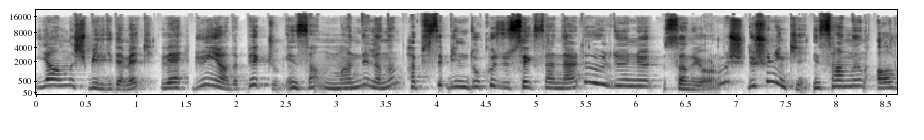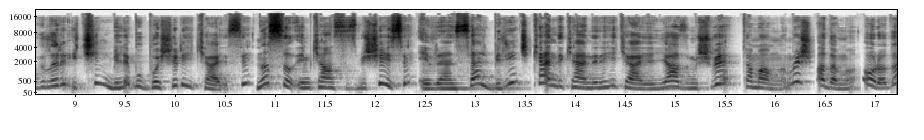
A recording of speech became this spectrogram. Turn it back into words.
yanlış bilgi demek ve dünyada pek çok insan Mandela'nın hapiste 1980'lerde öldüğünü sanıyormuş. Düşünün ki insanlığın algıları için bile bu başarı hikayesi nasıl imkansız bir şeyse evrensel bilinç kendi kendine hikaye yazmış ve tamamlamış. Adamı orada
